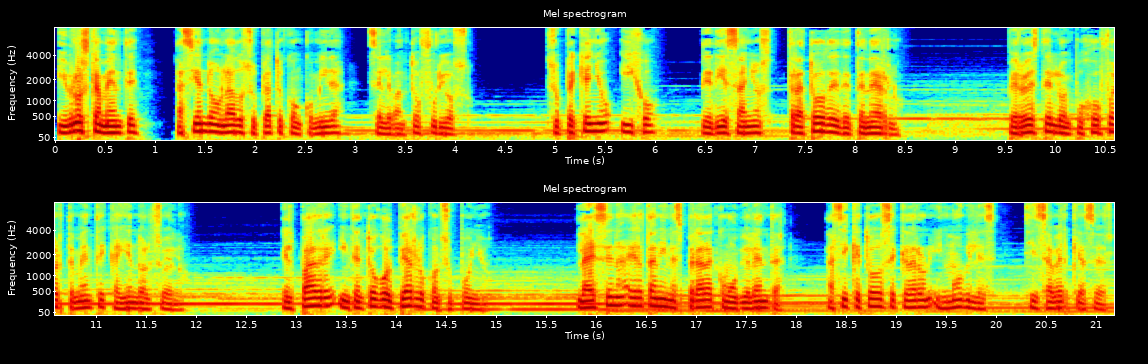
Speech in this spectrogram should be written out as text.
Y bruscamente, haciendo a un lado su plato con comida, se levantó furioso. Su pequeño hijo, de diez años, trató de detenerlo, pero éste lo empujó fuertemente cayendo al suelo. El padre intentó golpearlo con su puño. La escena era tan inesperada como violenta, así que todos se quedaron inmóviles sin saber qué hacer.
